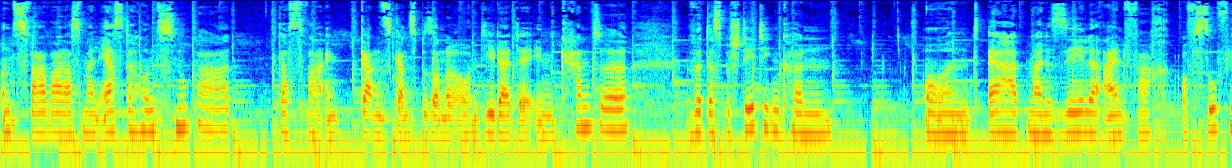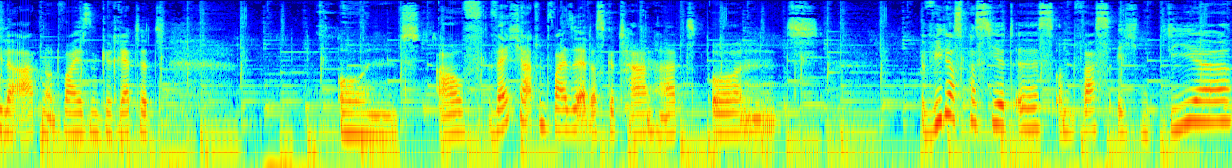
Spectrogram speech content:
Und zwar war das mein erster Hund Snooper, das war ein ganz, ganz besonderer Hund. Jeder, der ihn kannte, wird das bestätigen können. Und er hat meine Seele einfach auf so viele Arten und Weisen gerettet. Und auf welche Art und Weise er das getan hat und wie das passiert ist und was ich dir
